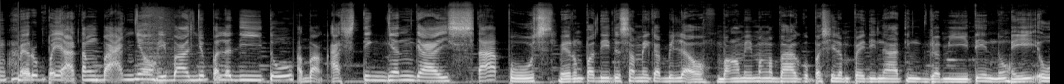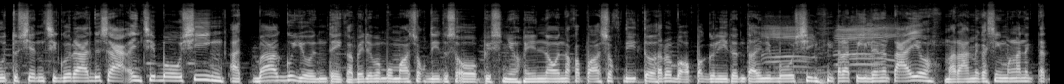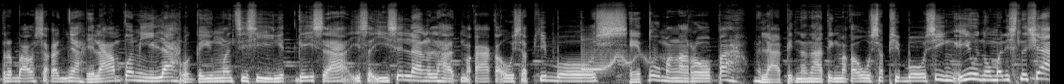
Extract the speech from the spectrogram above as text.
Meron pa yatang banyo. May banyo pala dito. Abang astig niyan guys. Tapos, meron pa dito sa may kabila oh. Baka may mga bago pa silang pwede nating gamitin no. May utos yan sigurado sa akin si Bossing. At bago yun, teka, pwede bang pumasok dito sa office nyo? Ngayon lang ako nakapasok dito. Tara, baka pagalitan tayo ni Bossing. Tara, pila na tayo. Marami kasing mga nagtatrabaho sa kanya. Kailangan pumila. Huwag kayong mansisingit guys ha. Isa-isa lang lahat makakausap si boss. Eto mga ropa. Malapit na nating makausap si Bossing. Ayun, umalis na siya.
